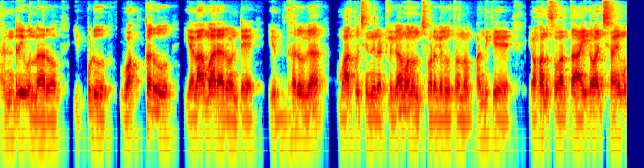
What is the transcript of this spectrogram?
తండ్రి ఉన్నారు. ఇప్పుడు ఒక్కరు ఎలా మారారు అంటే ఇద్దరుగా మార్పు చెందినట్లుగా మనం చూడగలుగుతున్నాం. అందుకే యోహాను సువార్త ఐదో అధ్యాయం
